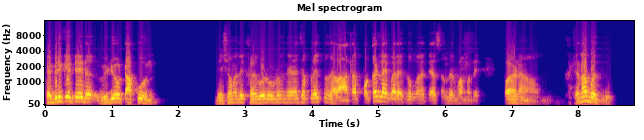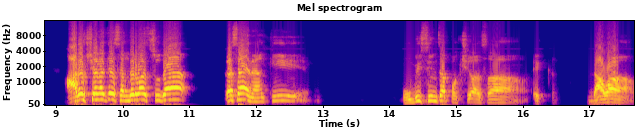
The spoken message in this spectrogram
फॅब्रिकेटेड व्हिडिओ टाकून देशामध्ये खळबळ उडवून देण्याचा प्रयत्न झाला. आता पकडलाय बऱ्याच लोकांना त्या संदर्भामध्ये पण घटना बदलू. आरक्षणाच्या संदर्भात सुद्धा कसं आहे ना की ओबीसींचा पक्ष असा एक दावा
